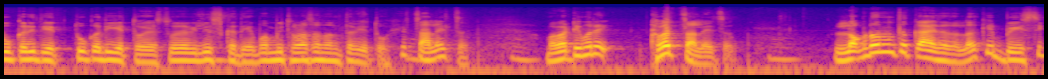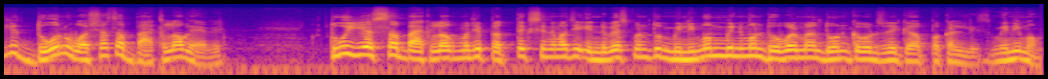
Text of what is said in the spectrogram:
तू कधी येत तू कधी येतोय तुला रिलीज कधी आहे? मग मी थोडासा नंतर येतो. हे चालायचं. मराठीमध्ये खरंच चालायचं. लॉकडाऊननंतर काय झालं की बेसिकली दोन वर्षाचा बॅकलॉग आहे रे. टू इयर्सचा बॅकलॉग म्हणजे प्रत्येक सिनेमाची इन्व्हेस्टमेंट तू मिनिमम मिनिमम ढोबळ म्हणून दोन करोड रुपये पकडलीस मिनिमम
